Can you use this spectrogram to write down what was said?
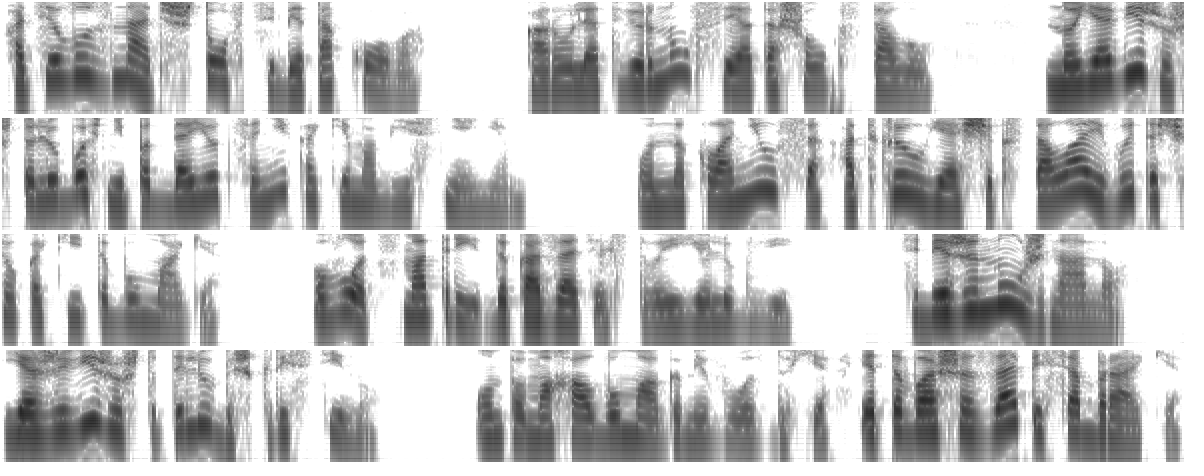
хотел узнать, что в тебе такого. Король отвернулся и отошел к столу. Но я вижу, что любовь не поддается никаким объяснениям. Он наклонился, открыл ящик стола и вытащил какие-то бумаги. Вот, смотри, доказательство ее любви. Тебе же нужно оно. Я же вижу, что ты любишь Кристину. Он помахал бумагами в воздухе. Это ваша запись о браке.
